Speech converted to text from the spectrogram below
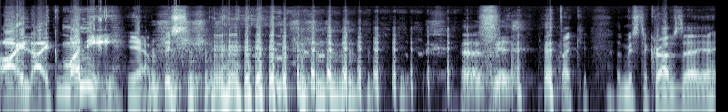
I like money. Yeah, this. That was good. Thank you, Mr. Krabs. There, yeah.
